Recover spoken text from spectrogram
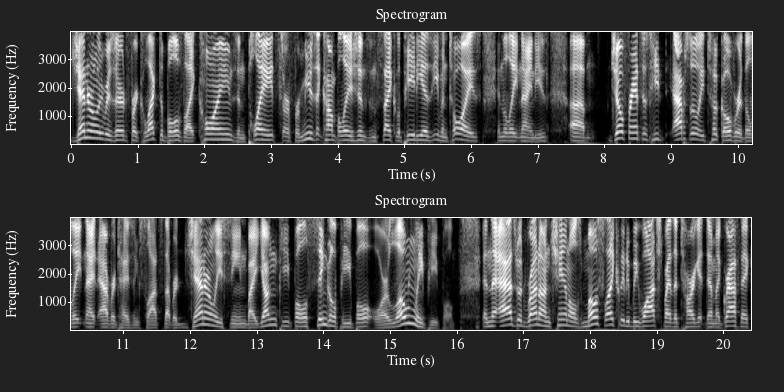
generally reserved for collectibles like coins and plates, or for music compilations, encyclopedias, even toys in the late 90s. Um, Joe Francis, he absolutely took over the late night advertising slots that were generally seen by young people, single people, or lonely people. And the ads would run on channels most likely to be watched by the target demographic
